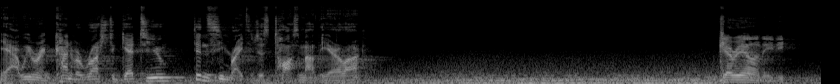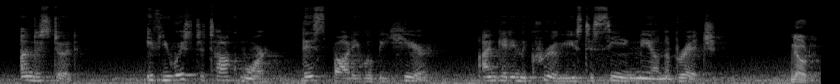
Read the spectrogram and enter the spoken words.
Yeah, we were in kind of a rush to get to you. Didn't seem right to just toss him out the airlock. Carry on, EDI. Understood. If you wish to talk more, this body will be here. I'm getting the crew used to seeing me on the bridge. Noted.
